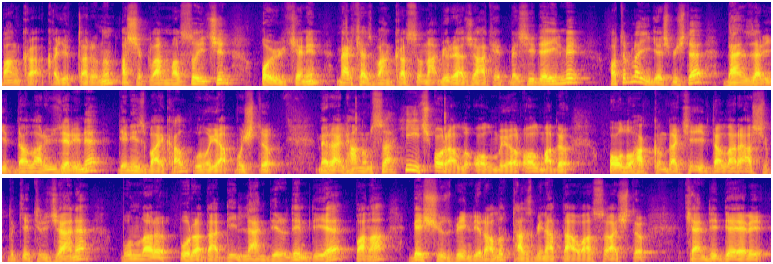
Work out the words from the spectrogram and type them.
banka kayıtlarının açıklanması için o ülkenin Merkez Bankası'na müracaat etmesi değil mi? Hatırlayın geçmişte benzer iddialar üzerine Deniz Baykal bunu yapmıştı. Meral Hanımsa hiç oralı olmuyor olmadı. Oğlu hakkındaki iddialara açıklık getireceğine bunları burada dillendirdim diye bana 500 bin liralık tazminat davası açtı. Kendi değeri,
